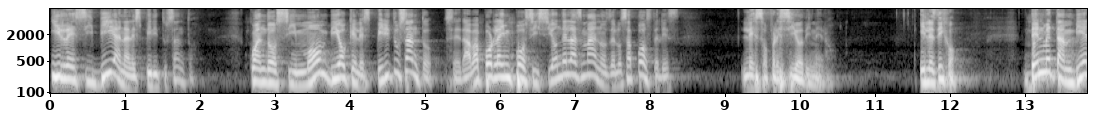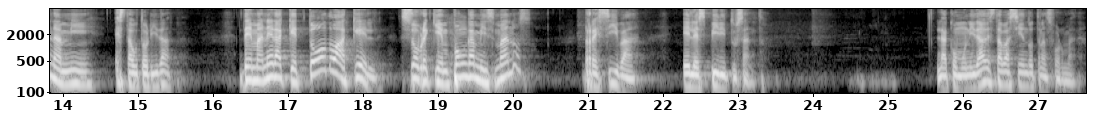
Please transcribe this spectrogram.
y recibían al Espíritu Santo. Cuando Simón vio que el Espíritu Santo se daba por la imposición de las manos de los apóstoles, les ofreció dinero. Y les dijo, denme también a mí esta autoridad, de manera que todo aquel sobre quien ponga mis manos reciba el Espíritu Santo. La comunidad estaba siendo transformada.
